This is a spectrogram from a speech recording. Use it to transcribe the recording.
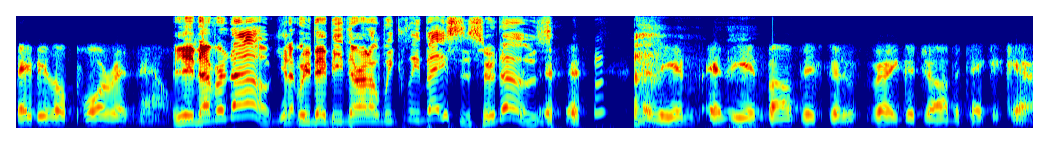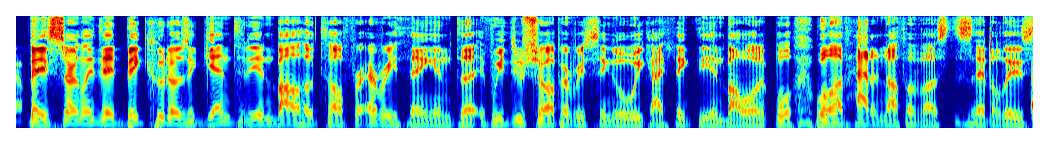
maybe they'll pour in now. You never know. You know, we may be there on a weekly basis. Who knows? and the in, and the Inbal did good, very good job of taking care of. They certainly did. Big kudos again to the Inbal Hotel for everything. And uh, if we do show up every single week, I think the Inbal will, will will have had enough of us, to say the least.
